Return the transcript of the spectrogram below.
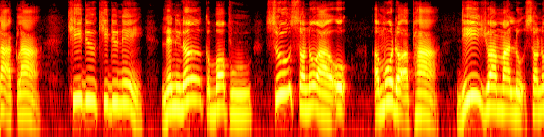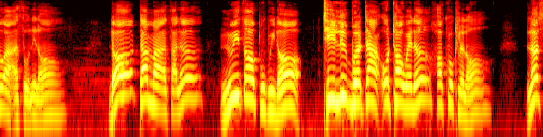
လာကလာ ခီဒူခီဒူနေလဲနီလကဘောပူစူစနောအာအိုအမို့တော်အဖာဒီယွာမလုစနောအာအသုနေလောဒေါ်တမအသလနွီသောပူကွီတော့ထီလူဘတာအိုထောဝဲလဟခုကလလောလောစ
